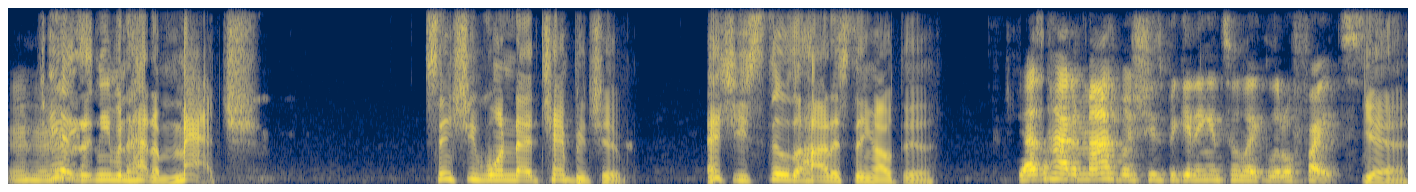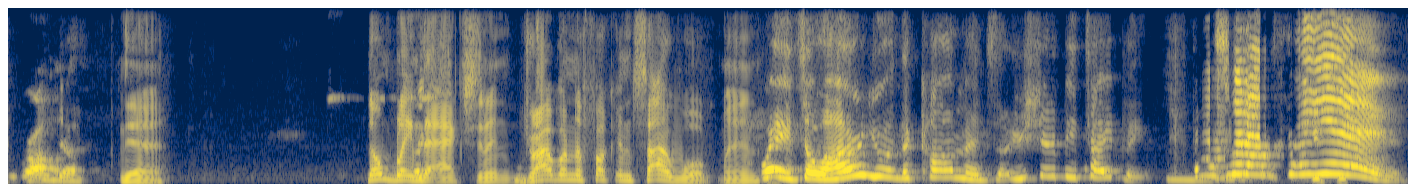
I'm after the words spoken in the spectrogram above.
hmm She hasn't even had a match since she won that championship, and she's still the hottest thing out there. She hasn't had a match, but she's been getting into like little fights. Yeah. Raw. Yeah. Yeah. Don't blame the accident. Drive on the fucking sidewalk, man. Wait, so how are you in the comments? though? You shouldn't be typing. That's what I'm saying.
